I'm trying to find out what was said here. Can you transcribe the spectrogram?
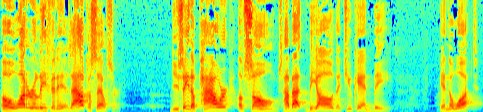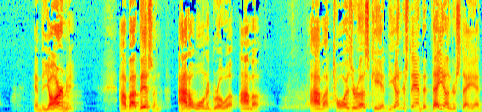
oh, what a relief it is. Alka Seltzer. Do you see the power of songs? How about be all that you can be? In the what? In the army. How about this one? I don't want to grow up. I'm a I'm a Toys R Us kid. Do you understand that they understand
